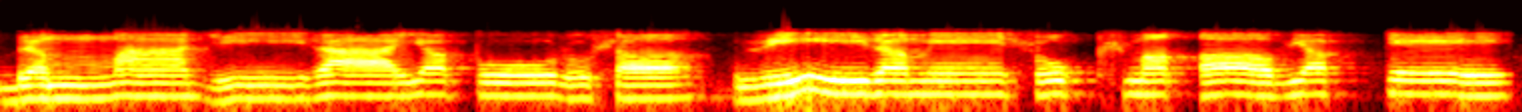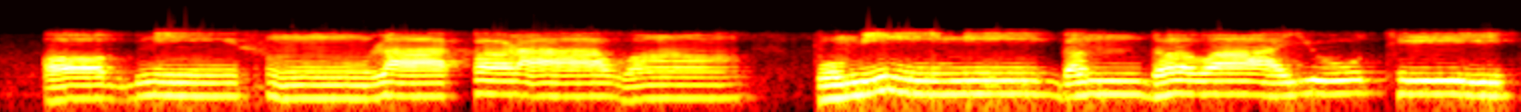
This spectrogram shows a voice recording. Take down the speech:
બ્રહ્માજી રાય પુરુષ વીર મે સૂક્ષ્મ અવ્યક્તે અગ્નિ લાકડાવણ ભૂમિની ગંધવાયુથી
